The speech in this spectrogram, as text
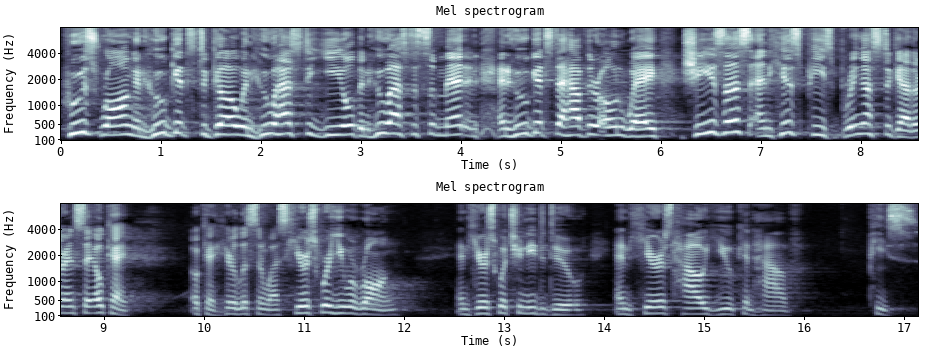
who's wrong and who gets to go and who has to yield and who has to submit and, and who gets to have their own way, Jesus and his peace bring us together and say, okay, okay, here, listen, Wes, here's where you were wrong and here's what you need to do and here's how you can have peace.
